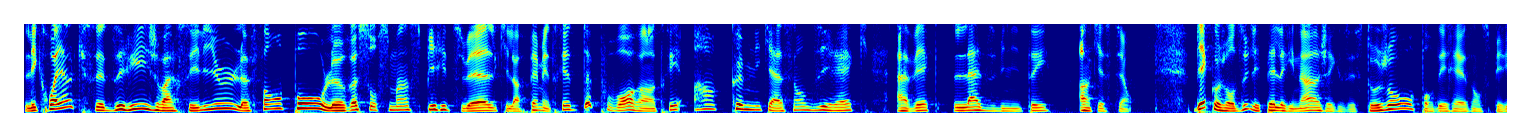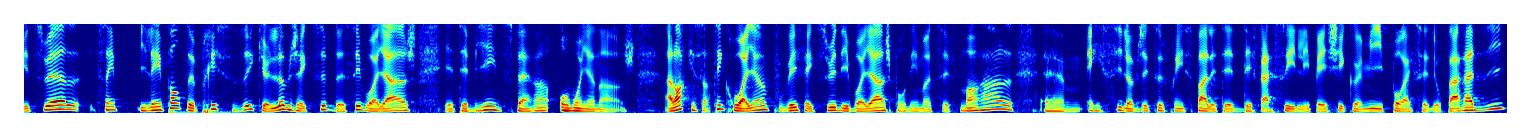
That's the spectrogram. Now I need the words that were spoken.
Les croyants qui se dirigent vers ces lieux le font pour le ressourcement spirituel qui leur permettrait de pouvoir entrer en communication directe avec la divinité en question. Bien qu'aujourd'hui les pèlerinages existent toujours pour des raisons spirituelles, il importe de préciser que l'objectif de ces voyages était bien différent au Moyen Âge. Alors que certains croyants pouvaient effectuer des voyages pour des motifs moraux, euh, ainsi l'objectif principal était d'effacer les péchés commis pour accéder au paradis,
